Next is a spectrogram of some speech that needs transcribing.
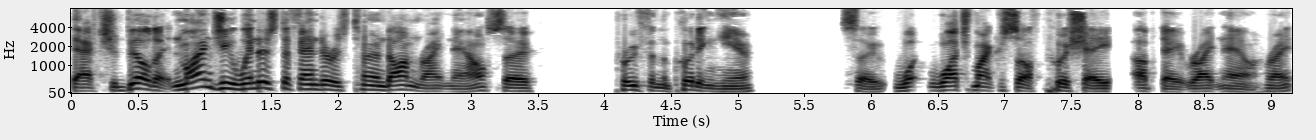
that should build it and mind you Windows Defender is turned on right now so proof in the pudding here so w- watch Microsoft push a update right now, right?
